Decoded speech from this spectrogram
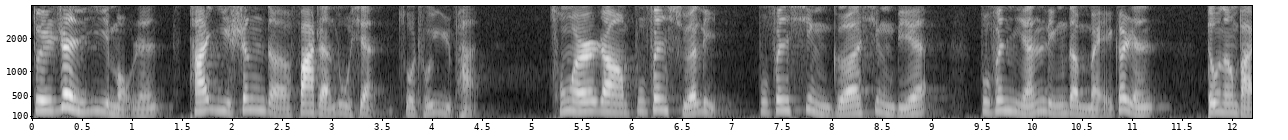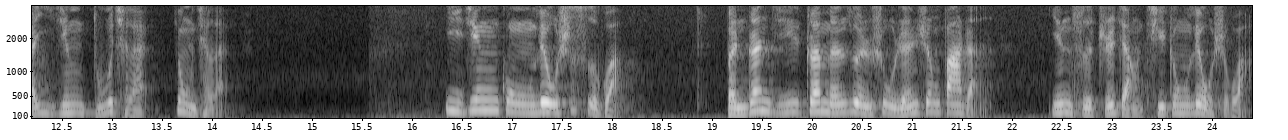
对任意某人他一生的发展路线做出预判，从而让不分学历、不分性格、性别、不分年龄的每个人都能把《易经》读起来、用起来。《易经》共六十四卦。本专辑专门论述人生发展，因此只讲其中六十卦，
